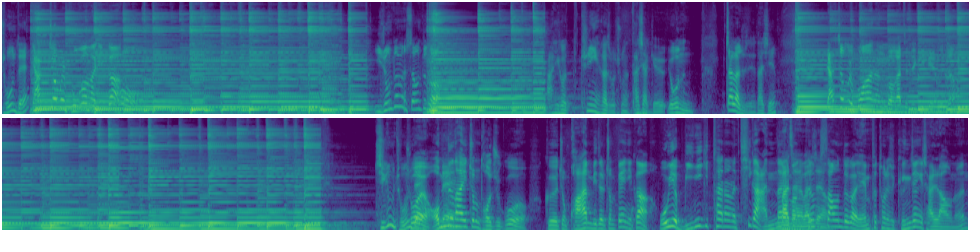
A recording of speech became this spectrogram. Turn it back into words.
좋은데? 약점을 보강하니까 이 정도면 사운드가 아 이거 튜닝 해가지고 중간 다시 할게요. 요거는 잘라주세요. 다시. 약점을 보완하는 것 같은 느낌이에요, 그죠? 지금 좋은데. 좋아요. 없는 네. high 좀 더 주고 그 좀 과한 middle 좀 빼니까 오히려 미니 기타라는 티가 안 날 만큼 맞아요. 사운드가 앰프 톤에서 굉장히 잘 나오는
